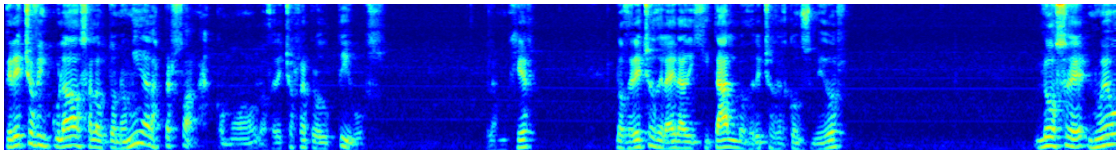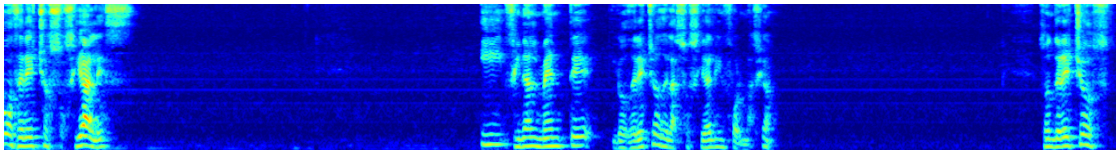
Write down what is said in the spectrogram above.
Derechos vinculados a la autonomía de las personas, como los derechos reproductivos de la mujer, los derechos de la era digital, los derechos del consumidor, los eh, nuevos derechos sociales y finalmente los derechos de la sociedad de la información. Son derechos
